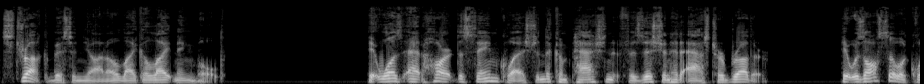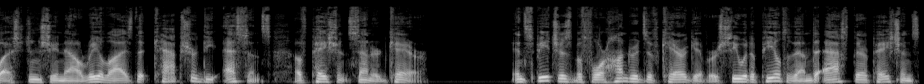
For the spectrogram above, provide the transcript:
struck Bisignano like a lightning bolt. It was at heart the same question the compassionate physician had asked her brother. It was also a question she now realized that captured the essence of patient centered care. In speeches before hundreds of caregivers, she would appeal to them to ask their patients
